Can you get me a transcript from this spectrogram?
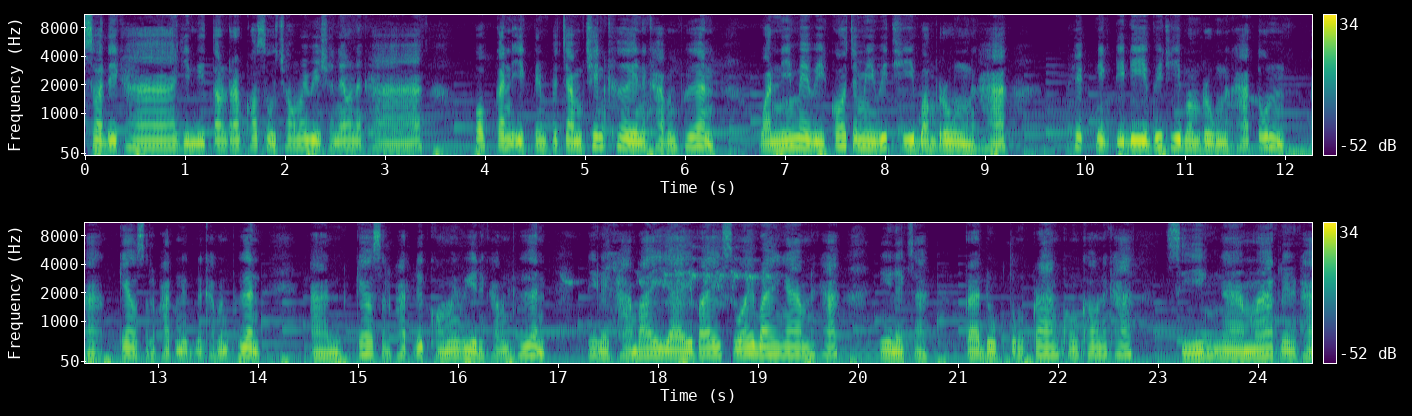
สวัสดีค่ะ ยินดีต้อนรับเข้าสู่ช่องไม่วีชาแนลนะคะ พบกันอีกเป็นประจำเช่นเคยนะคะเพื่อนๆ วันนี้เมวีก็จะมีวิธีบำรุงนะคะ เทคนิคดีๆ วิธีบำรุงนะคะ ต้นแก้วสารพัดนึกนะคะเพื่อนๆอ่านแก้วสารพัดนึกของเมวีนะคะเพื่อนๆนี่เลยค่ะใบใหญ่ใบสวยใบงามนะคะ นี่เลยจ้ะกระดูกตรงกลางของเขานะคะ สีงามมากเลยนะคะ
